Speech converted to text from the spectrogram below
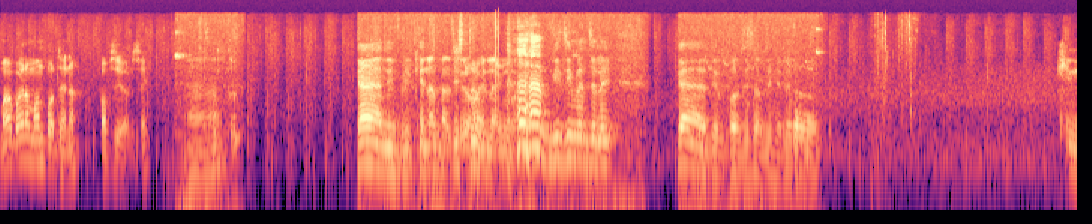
मलाई पहिला मन पर्थेन पब्जीहरू चाहिँ। कहाँ नि त्यस्तो। बिजी मान्छेलाई कहाँ त्यो पब्जी सब्जी खेलेर? किन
